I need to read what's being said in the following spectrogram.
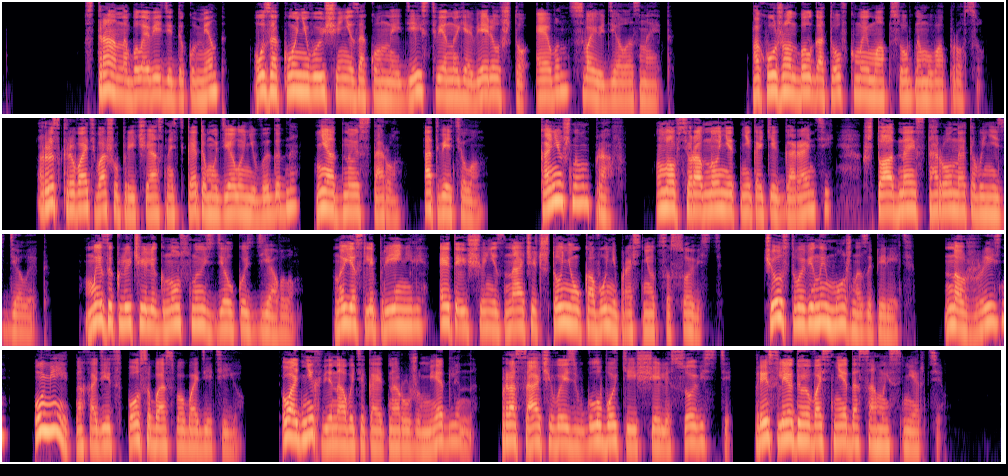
Странно было видеть документ, узаконивающий незаконные действия, но я верил, что Эван свое дело знает. Похоже, он был готов к моему абсурдному вопросу. «Раскрывать вашу причастность к этому делу невыгодно ни одной из сторон», — ответил он. Конечно, он прав, но все равно нет никаких гарантий, что одна из сторон этого не сделает. Мы заключили гнусную сделку с дьяволом. Но если приняли, это еще не значит, что ни у кого не проснется совесть. Чувство вины можно запереть, но жизнь умеет находить способы освободить ее. У одних вина вытекает наружу медленно, просачиваясь в глубокие щели совести, преследуя во сне до самой смерти.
